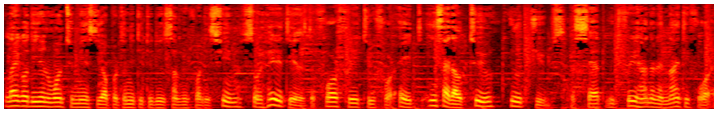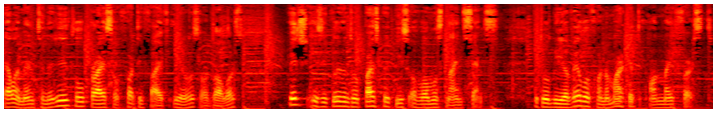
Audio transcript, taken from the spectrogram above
LEGO didn't want to miss the opportunity to do something for this theme, so here it is, the 43248 Inside Out 2 Build Cubes, a set with 394 elements and a digital price of 45 euros or dollars, which is equivalent to a price per piece of almost 9 cents. It will be available for the market on May 1st.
